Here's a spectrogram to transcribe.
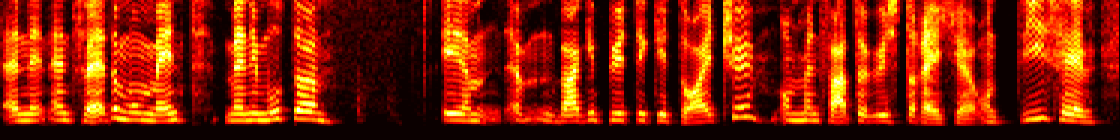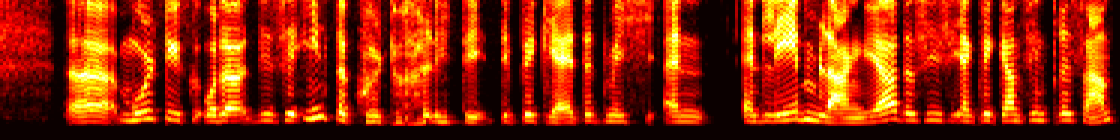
Ein, ein zweiter Moment, meine Mutter ähm, ähm war gebürtige Deutsche und mein Vater Österreicher. Und diese äh, Multi- oder diese Interkulturalität, die begleitet mich ein ein Leben lang, ja, das ist irgendwie ganz interessant,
